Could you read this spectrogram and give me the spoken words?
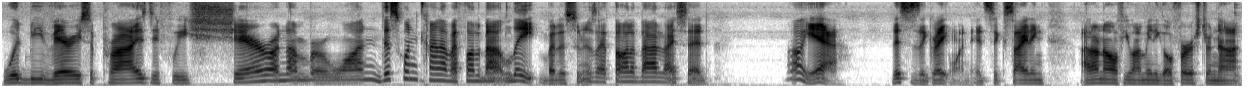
would be very surprised if we share a number one. This one kind of I thought about late, but as soon as I thought about it, I said, "Oh yeah, this is a great one. It's exciting." I don't know if you want me to go first or not,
